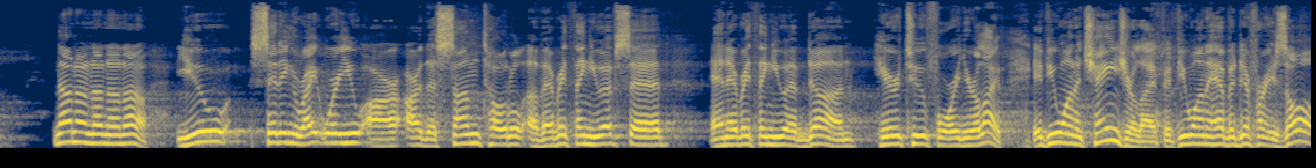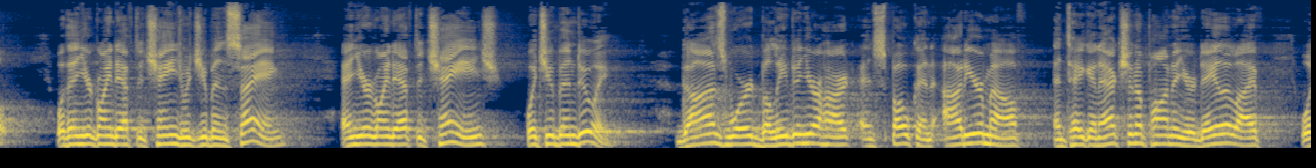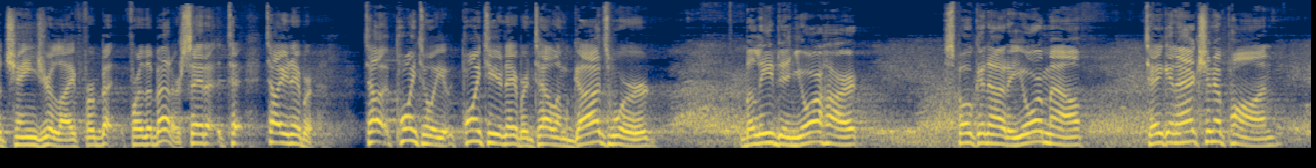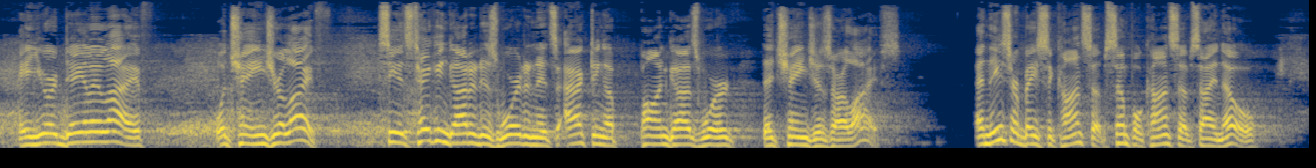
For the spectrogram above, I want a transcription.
No, no, no, no, no. You sitting right where you are are the sum total of everything you have said and everything you have done heretofore in your life. If you want to change your life, if you want to have a different result, well, then you're going to have to change what you've been saying and you're going to have to change what you've been doing. God's word believed in your heart and spoken out of your mouth and taken action upon in your daily life will change your life for, be, for the better. Say it, t- tell your neighbor, tell, point, to, point to your neighbor and tell him God's word, believed in your heart, spoken out of your mouth, taken action upon in your daily life will change your life. See, it's taking God at His word and it's acting upon God's word that changes our lives. And these are basic concepts, simple concepts, I know,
